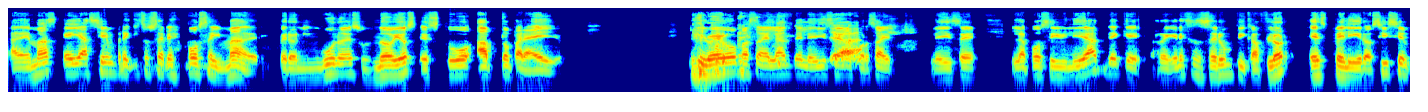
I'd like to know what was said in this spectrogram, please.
Además, ella siempre quiso ser esposa y madre, pero ninguno de sus novios estuvo apto para ello. Y luego, más adelante, le dice a. Forsyth, le dice, la posibilidad de que regreses a ser un picaflor es peligrosísima,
